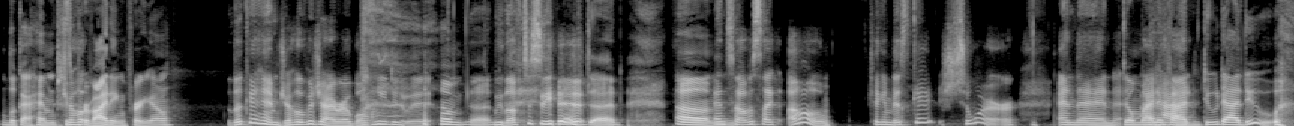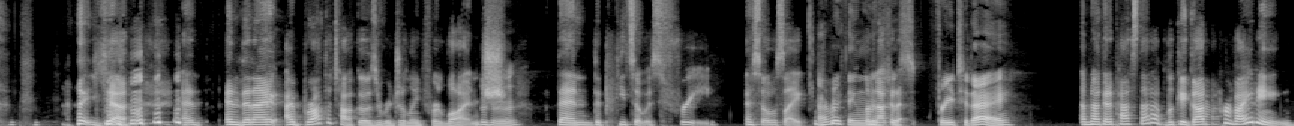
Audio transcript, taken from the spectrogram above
Look at him just Jeho- providing for you. look at him, Jehovah Jireh. Won't he do it? I'm dead. we love to see I'm it. dead. Um, And so I was like, oh, chicken biscuit? Sure. And then don't mind if I had, do da do. yeah. And and then I I brought the tacos originally for lunch. Mhm. Then the pizza was free. And so I was like, hmm, Everything was I'm not gonna- free today. I'm not gonna pass that up. Look at God providing.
